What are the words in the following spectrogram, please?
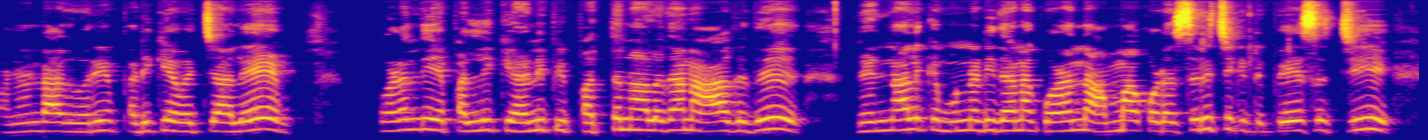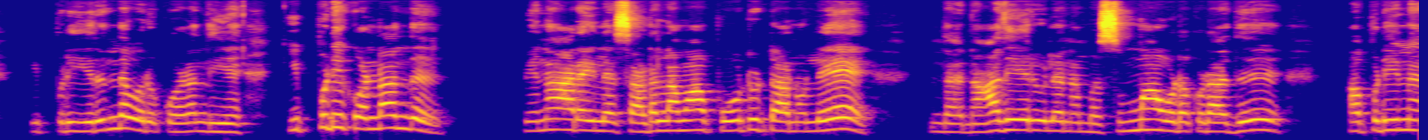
பன்னெண்டாவது வரையும் படிக்க வச்சாலே குழந்தைய பள்ளிக்கு அனுப்பி பத்து நாள் தானே ஆகுது. ரெண்டு நாளைக்கு முன்னாடி தானே குழந்தை அம்மா கூட சிரிச்சுக்கிட்டு பேசிச்சு. இப்படி இருந்த ஒரு குழந்தைய இப்படி கொண்டாந்து வினாரையில் சடலமாக போட்டுட்டானுலே இந்த நாதேருவில் நம்ம சும்மா விடக்கூடாது அப்படின்னு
